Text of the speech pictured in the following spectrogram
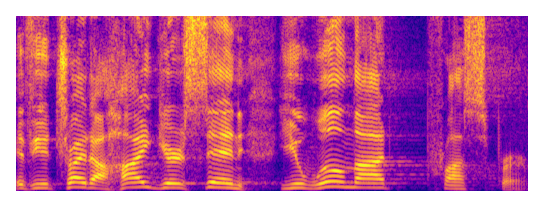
if you try to hide your sin, you will not prosper.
